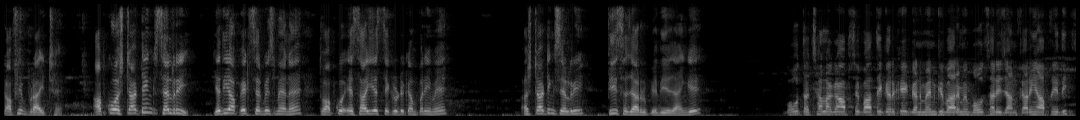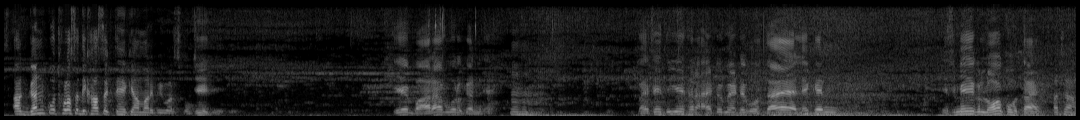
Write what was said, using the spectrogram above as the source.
काफ़ी ब्राइट है। आपको स्टार्टिंग सैलरी यदि आप एक सर्विस मैन हैं तो आपको S I S security company में स्टार्टिंग सैलरी तीस हज़ार रुपये दिए जाएँगे। बहुत अच्छा लगा आपसे बातें करके। गनमैन के बारे में बहुत सारी जानकारियाँ आपने दी। आ, गन को थोड़ा सा दिखा सकते हैं क्या हमारे व्यूवर्स को? जी जी जी। ये बारह बोर गन है। हम्म, हम्म, वैसे तो ये सर ऑटोमेटिक होता है लेकिन इसमें एक लॉक होता है। अच्छा।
